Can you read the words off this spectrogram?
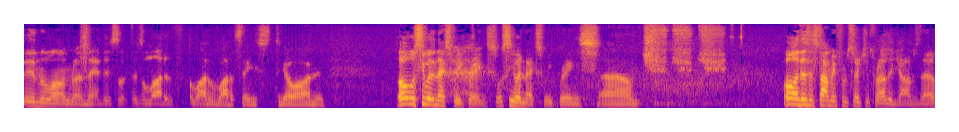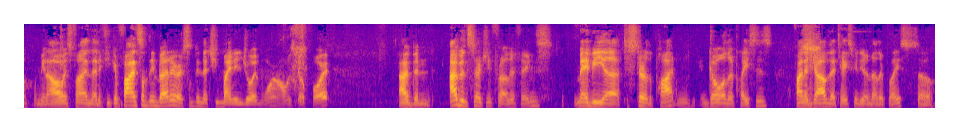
in the long run. There, there's there's a lot of a lot of a lot of things to go on, and well, we'll see what the next week brings. We'll see what next week brings. Um, well, it doesn't stop me from searching for other jobs, though. I mean, I always find that if you can find something better or something that you might enjoy more, always go for it. I've been I've been searching for other things, maybe uh, to stir the pot and, and go other places find a job that takes me to another place. So,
